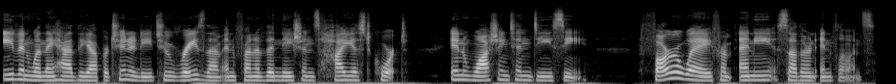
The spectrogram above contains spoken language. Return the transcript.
even when they had the opportunity to raise them in front of the nation's highest court in Washington, D.C., far away from any Southern influence.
